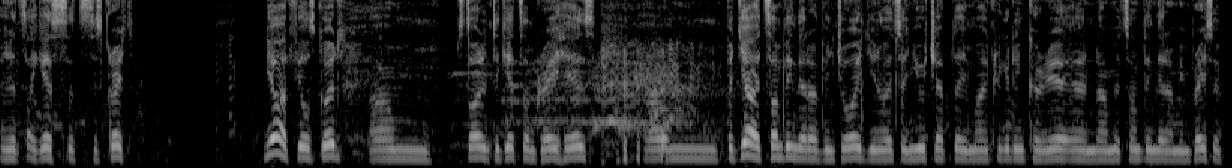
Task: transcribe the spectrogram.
and it's I guess it's, it's great. Yeah, it feels good. Um, starting to get some grey hairs, um, but yeah, it's something that I've enjoyed. You know, it's a new chapter in my cricketing career, and um, it's something that I'm embracing.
